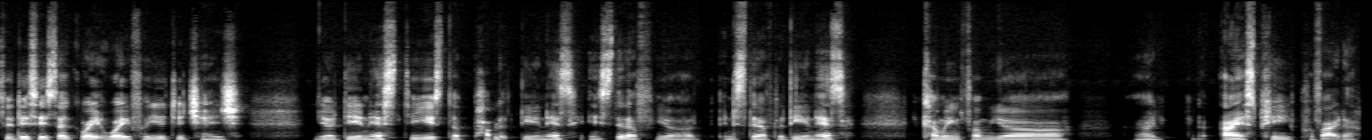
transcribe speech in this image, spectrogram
So this is a great way for you to change your DNS to use the public DNS instead of your instead of the DNS coming from your uh, ISP provider.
